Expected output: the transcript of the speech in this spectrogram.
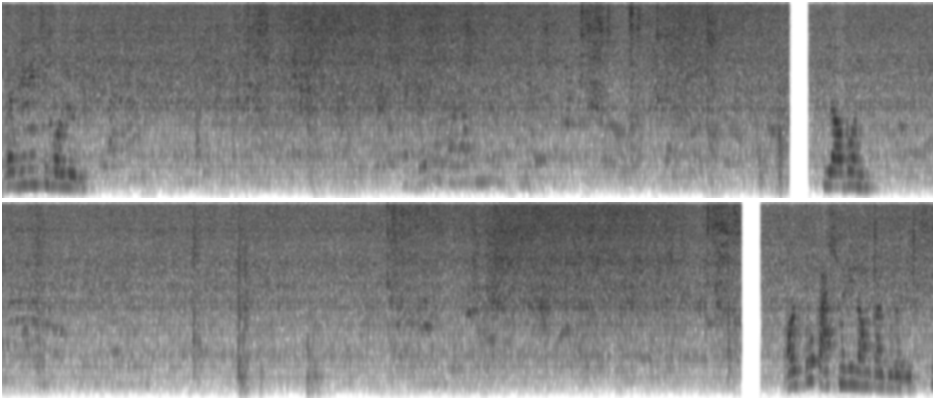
এবার দিয়ে দিচ্ছি হলুদ। লবণ। অল্প কাশ্মীরি লঙ্কার গুঁড়ো দিচ্ছি।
